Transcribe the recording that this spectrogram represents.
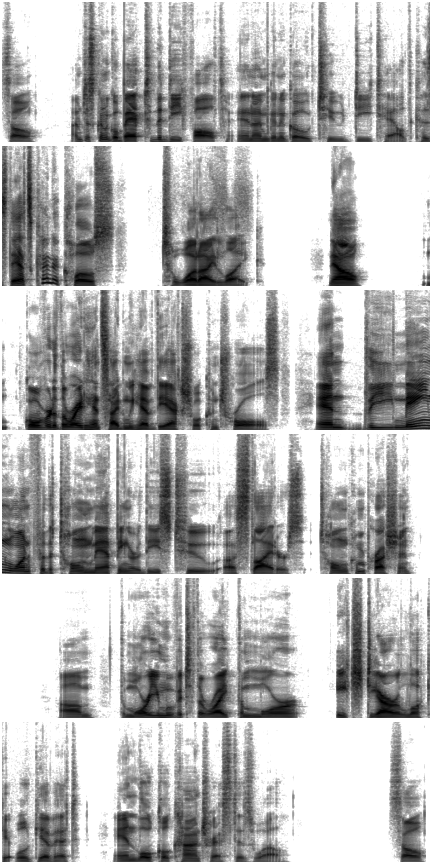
So I'm just going to go back to the default and I'm going to go to detailed because that's kind of close to what I like. Now, go over to the right hand side and we have the actual controls. And the main one for the tone mapping are these two uh, sliders, tone compression. Um, the more you move it to the right, the more HDR look it will give it, and local contrast as well. So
